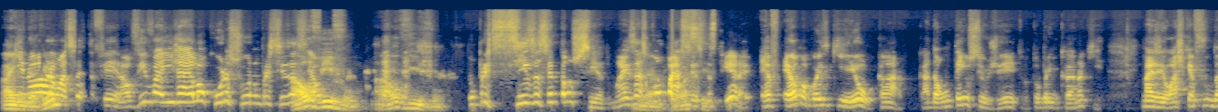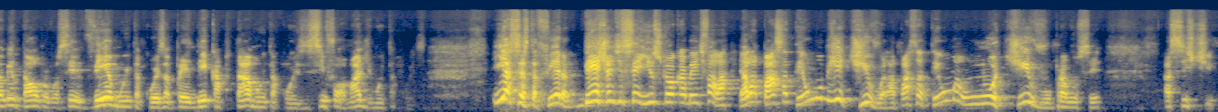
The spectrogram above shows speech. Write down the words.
Ainda, ignoram viu? a sexta-feira. Ao vivo aí já é loucura sua, não precisa ao ser. Ao vivo, ao vivo. não precisa ser tão cedo. Mas as acompanhar sexta-feira é, é uma coisa que eu, claro, cada um tem o seu jeito, eu estou brincando aqui. Mas eu acho que é fundamental para você ver muita coisa, aprender, captar muita coisa, se informar de muita coisa. E a sexta-feira deixa de ser isso que eu acabei de falar. Ela passa a ter um objetivo, ela passa a ter uma, um motivo para você assistir.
